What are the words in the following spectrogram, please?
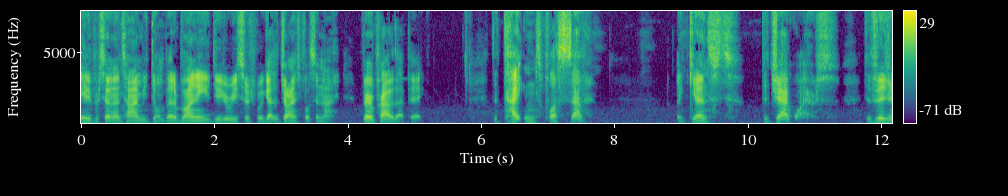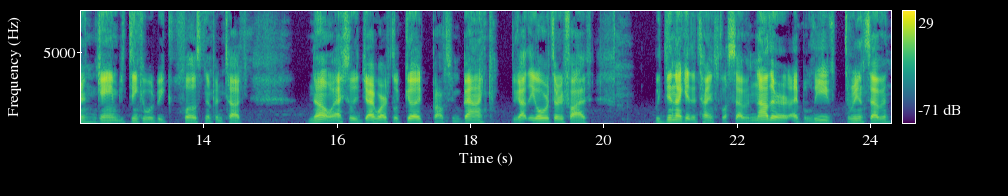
80% of the time, you don't bet a blinding, you do your research, but we got the Giants plus a nine. Very proud of that pick. The Titans plus seven against the Jaguars. Division game, you think it would be close, nip and tuck. No, actually, Jaguars look good, bouncing back. We got the over 35. We did not get the Titans plus seven. Now they're, I believe, three and seven.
